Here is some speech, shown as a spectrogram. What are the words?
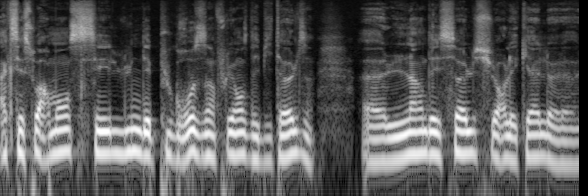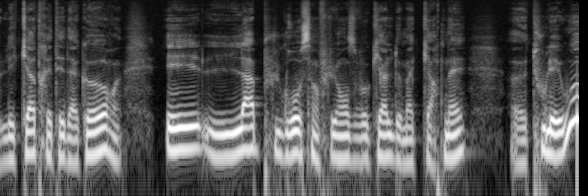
Accessoirement, c'est l'une des plus grosses influences des Beatles, euh, l'un des seuls sur lesquels euh, les quatre étaient d'accord, et la plus grosse influence vocale de McCartney. Euh, tous les wouh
